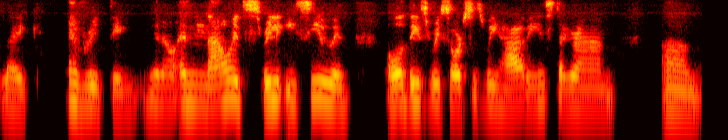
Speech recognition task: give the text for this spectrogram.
like everything you know? And now it's really easy with all these resources we have instagram um,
